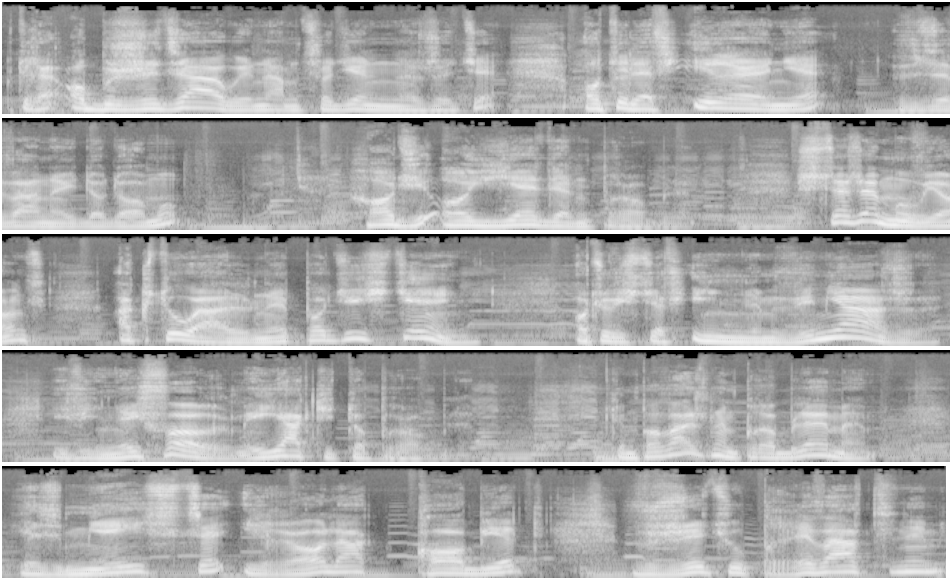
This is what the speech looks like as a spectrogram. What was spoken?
które obrzydzały nam codzienne życie, o tyle w Irenie, wzywanej do domu, chodzi o jeden problem. Szczerze mówiąc, aktualny po dziś dzień – Oczywiście w innym wymiarze i w innej formie. Jaki to problem? Tym poważnym problemem jest miejsce i rola kobiet w życiu prywatnym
